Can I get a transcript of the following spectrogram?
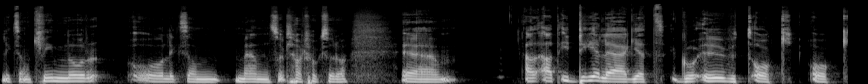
liksom kvinnor och liksom män såklart också då. Eh, att, att i det läget gå ut och, och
